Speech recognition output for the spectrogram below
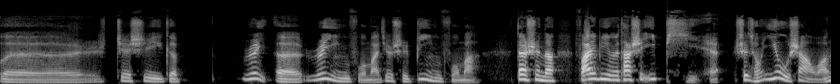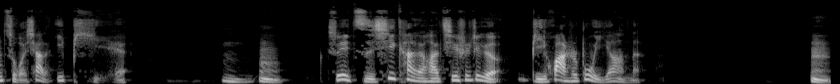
呃，这是一个瑞呃瑞音符嘛，就是闭音符嘛，但是呢，法语闭音符它是一撇，是从右上往左下的一撇，嗯嗯。所以仔细看的话，其实这个笔画是不一样的。嗯，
